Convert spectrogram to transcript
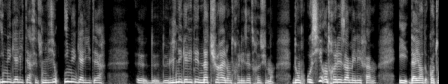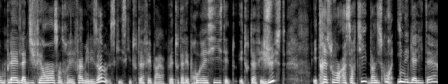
inégalitaire, c'est une vision inégalitaire euh, de, l'inégalité naturelle entre les êtres humains. Donc aussi entre les hommes et les femmes. Et d'ailleurs, quand on plaide la différence entre les femmes et les hommes, ce qui, ce qui est tout à fait, peut être tout à fait progressiste et, et tout à fait juste, est très souvent assorti d'un discours inégalitaire,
